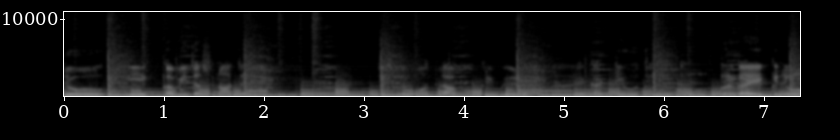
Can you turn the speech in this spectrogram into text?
जो एक कविता सुनाते हैं, जिसमें बहुत लाखों की भीड़ इकट्ठी होती है। तो उनका एक जो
